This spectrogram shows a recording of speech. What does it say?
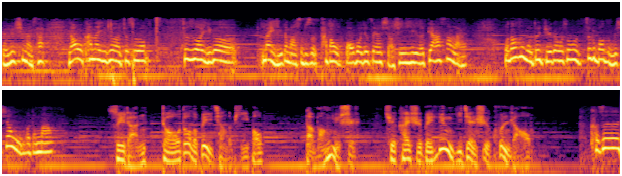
我就去买菜，然后我看到一个，就是说，就是说一个卖鱼的嘛，是不是？他把我包包就这样小心翼翼的叼上来。我当时我都觉得，我说我这个包怎么像我的吗？虽然找到了被抢的皮包，但王女士却开始被另一件事困扰。可是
